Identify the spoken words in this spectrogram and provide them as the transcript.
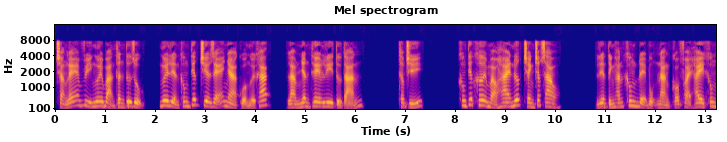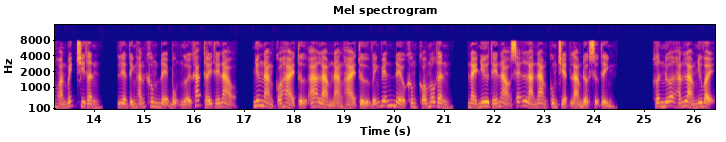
Chẳng lẽ vì ngươi bản thân tư dục, ngươi liền không tiếc chia rẽ nhà của người khác, làm nhân thê ly tử tán. Thậm chí, không tiếc khơi mào hai nước tranh chấp sao. Liên tính hắn không để bụng nàng có phải hay không hoàn bích chi thân, liên tính hắn không để bụng người khác thấy thế nào, nhưng nàng có hài tử A làm nàng hài tử vĩnh viễn đều không có mẫu thân, này như thế nào sẽ là nam cung triệt làm được sự tình. Hơn nữa hắn làm như vậy,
